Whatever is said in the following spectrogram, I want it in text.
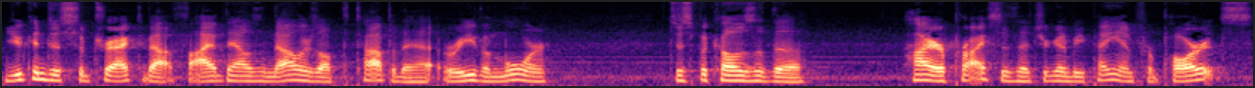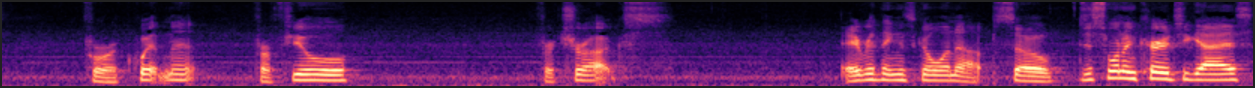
you can just subtract about $5,000 off the top of that or even more just because of the higher prices that you're going to be paying for parts, for equipment, for fuel, for trucks. Everything's going up. So, just want to encourage you guys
